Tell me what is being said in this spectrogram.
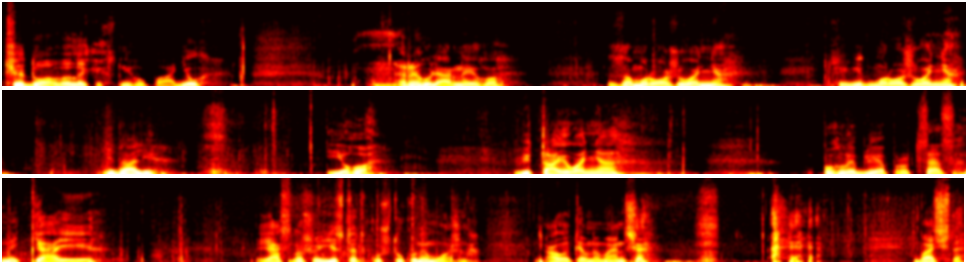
чи до великих снігопадів, регулярне його заморожування чи відморожування і далі його відтаювання поглиблює процес гниття і ясно, що їсти таку штуку не можна. Але тим не менше, бачите,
